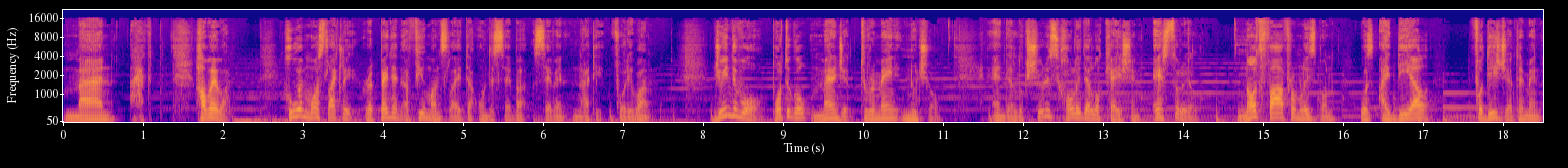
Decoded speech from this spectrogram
Mann Act. However, Hoover most likely repented a few months later on December 7, 1941. During the war, Portugal managed to remain neutral, and the luxurious holiday location Estoril, not far from Lisbon, was ideal for these gentlemen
